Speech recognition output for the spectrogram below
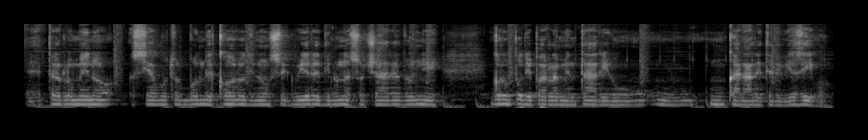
eh, perlomeno si è avuto il buon decoro di non seguire, di non associare ad ogni gruppo di parlamentari un, un, un canale televisivo.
